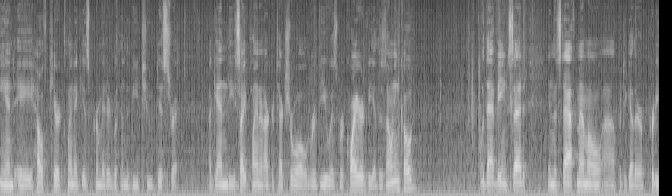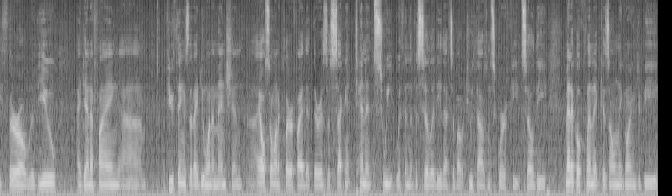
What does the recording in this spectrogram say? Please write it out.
and a healthcare clinic is permitted within the B two district. Again, the site plan and architectural review is required via the zoning code. With that being said, in the staff memo, uh, put together a pretty thorough review identifying um, a few things that I do want to mention. I also want to clarify that there is a second tenant suite within the facility that's about 2,000 square feet. So the medical clinic is only going to be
